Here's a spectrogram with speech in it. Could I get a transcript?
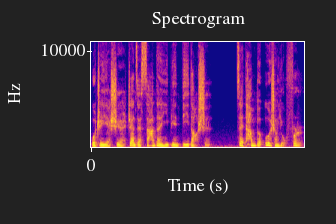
我这也是站在撒旦一边抵挡神，在他们的恶上有份儿。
